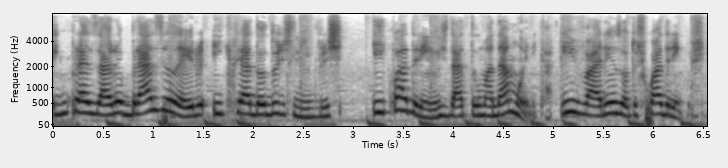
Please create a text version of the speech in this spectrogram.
empresário brasileiro e criador dos livros e quadrinhos da Turma da Mônica e vários outros quadrinhos.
